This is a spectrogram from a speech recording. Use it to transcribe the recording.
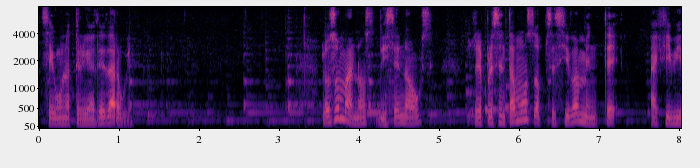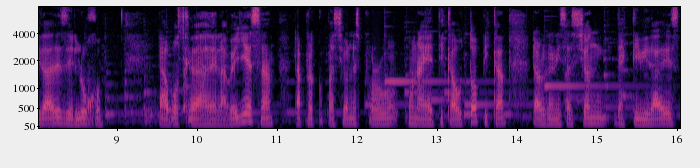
según la teoría de Darwin. Los humanos, dice Knox, representamos obsesivamente actividades de lujo, la búsqueda de la belleza, la preocupación es por una ética utópica, la organización de actividades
